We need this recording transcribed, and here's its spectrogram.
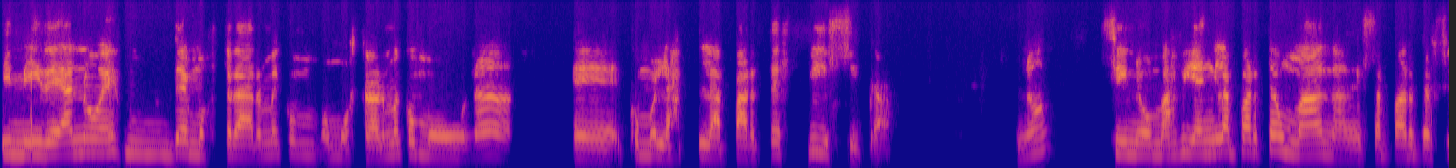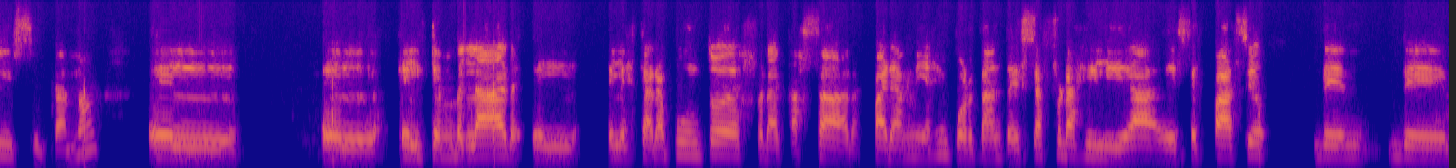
y mi idea no es demostrarme como, mostrarme como una, eh, como la, la parte física, ¿no? Sino más bien la parte humana de esa parte física, ¿no? El, el, el temblar, el, el estar a punto de fracasar, para mí es importante, esa fragilidad, ese espacio de, de,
